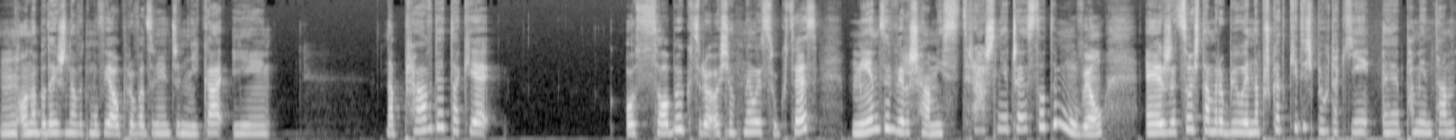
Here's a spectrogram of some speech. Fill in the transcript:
Mm, ona bodajże nawet mówiła o prowadzeniu dziennika i naprawdę takie osoby, które osiągnęły sukces, między wierszami strasznie często o tym mówią, e, że coś tam robiły. Na przykład kiedyś był taki, e, pamiętam,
